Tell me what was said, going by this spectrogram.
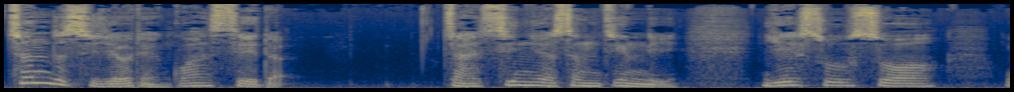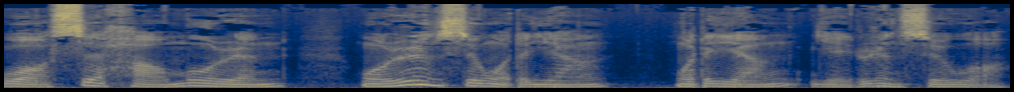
真的是有点关系的，在新约圣经里，耶稣说：“我是好牧人，我认识我的羊。”我的羊也认识我，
